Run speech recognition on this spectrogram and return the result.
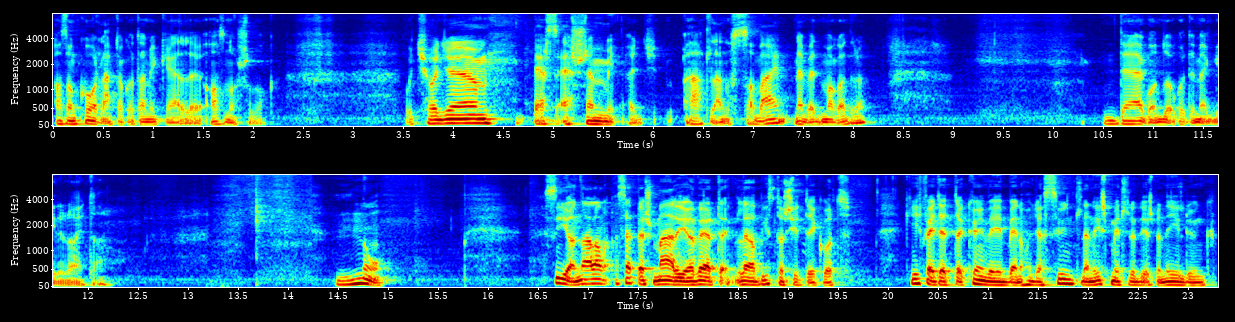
Azon korlátokat, amikkel azonosulok. Úgyhogy persze ez semmi egy átlános szabály, neved magadra, de elgondolkodj, de megírja rajta. No. Szia, nálam Szepes Mária verte le a biztosítékot. Kifejtette a könyveiben, hogy a szüntlen ismétlődésben élünk.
